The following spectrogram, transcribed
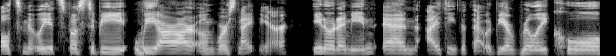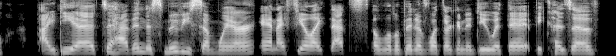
ultimately it's supposed to be we are our own worst nightmare. You know what I mean? And I think that that would be a really cool idea to have in this movie somewhere. And I feel like that's a little bit of what they're going to do with it because of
